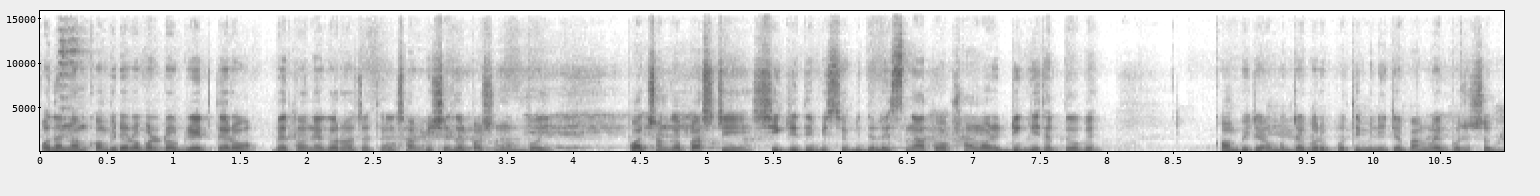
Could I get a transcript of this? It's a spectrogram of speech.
পদের নাম কম্পিউটার অপারেটর গ্রেড তেরো, বেতন এগারো হাজার থেকে ছাব্বিশ হাজার পাঁচশো নব্বই। পদ সংখ্যা পাঁচটি, স্বীকৃতি বিশ্ববিদ্যালয়ে স্নাতক সমানের ডিগ্রি থাকতে হবে। কম্পিউটার মুদ্রা করে প্রতি মিনিটে বাংলায় পঁচিশ শব্দ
